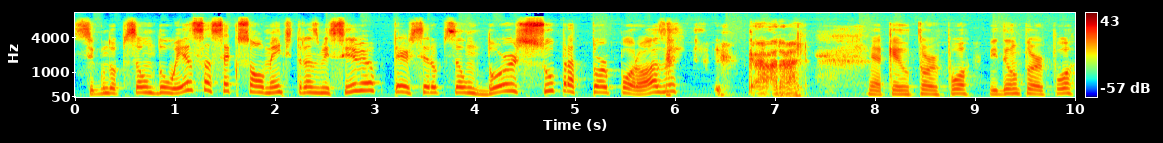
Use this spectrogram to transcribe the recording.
Segunda opção, doença sexualmente transmissível. Terceira opção, dor supratorporosa. Caralho. É, que o torpor, me deu um torpor.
